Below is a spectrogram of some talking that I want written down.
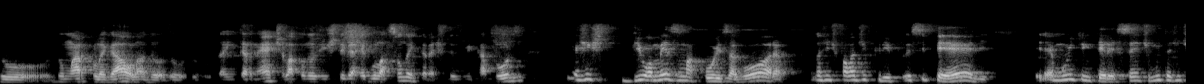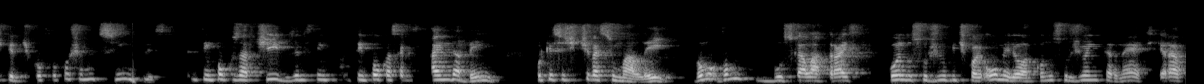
do, do marco legal lá do, do, da internet, lá quando a gente teve a regulação da internet em 2014, e a gente viu a mesma coisa agora quando a gente fala de cripto. Esse PL, ele é muito interessante, muita gente criticou, falou, poxa, é muito simples, ele tem poucos artigos, ele tem, tem poucas regras, ainda bem, porque se a gente tivesse uma lei, vamos, vamos buscar lá atrás, quando surgiu o Bitcoin, ou melhor, quando surgiu a internet, que era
